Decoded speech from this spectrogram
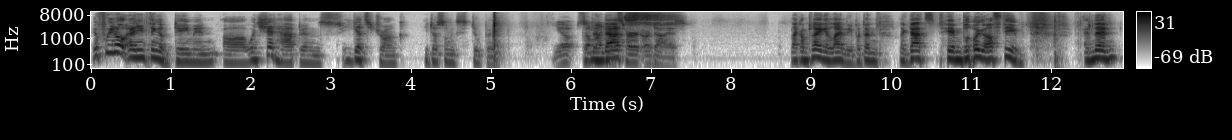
If we know anything of Damon, uh, when shit happens, he gets drunk. He does something stupid. Yep. then Someone gets hurt or dies. like I'm playing it lightly, but then like that's him blowing off steam, and then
